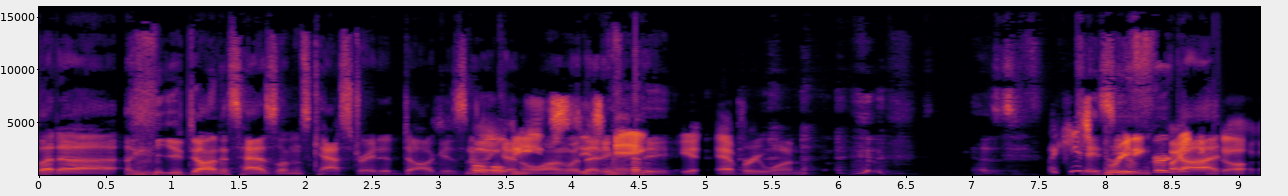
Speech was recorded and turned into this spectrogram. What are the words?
but uh, Udonis Haslem's castrated dog is not getting Oh, he's- along with he's anybody. angry at everyone. 'Cause Like he's breeding forgot- fighting dogs,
